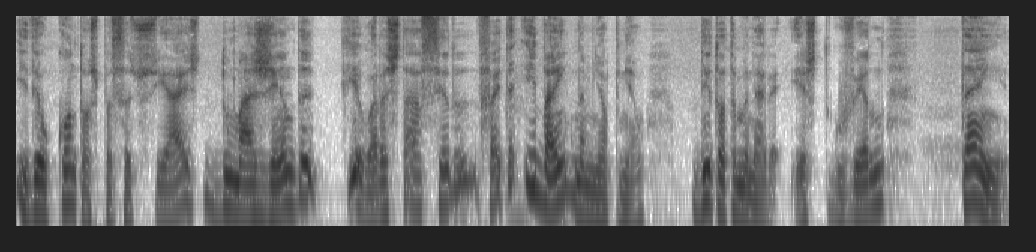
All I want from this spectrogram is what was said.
e deu conta aos parceiros sociais de uma agenda que agora está a ser feita, e bem, na minha opinião. Dito de outra maneira, este governo tem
